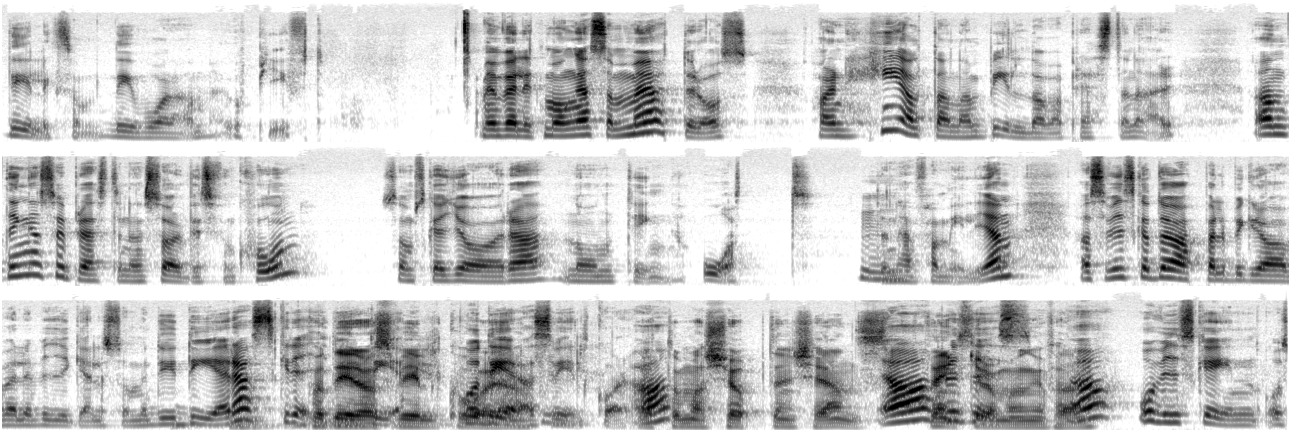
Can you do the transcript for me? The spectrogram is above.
Det är liksom, det är våran uppgift. Men väldigt många som möter oss har en helt annan bild av vad prästen är. Antingen så är prästen en servicefunktion som ska göra någonting åt den här familjen. Alltså vi ska döpa eller begrava eller viga eller så, men det är ju deras grej. På deras det, villkor, På ja. deras villkor. Att de har köpt en tjänst, Ja, tänker precis. de ungefär. Ja, och vi ska in och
